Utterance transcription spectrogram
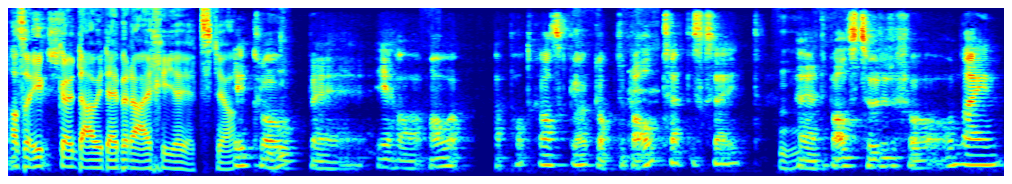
Also ihr geht auch in diesen Bereich hier jetzt, ja. Ich glaube, mhm. ich habe mal einen Podcast gehört, ich glaube, der Balz hat es gesagt. Mhm. Äh, der Balz Zürcher von Online.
